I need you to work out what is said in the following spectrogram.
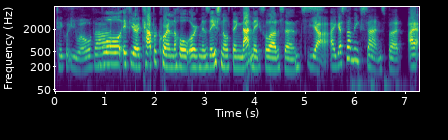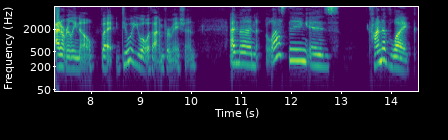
take what you will of that. Well, if you're a Capricorn, the whole organizational thing, that makes a lot of sense. Yeah, I guess that makes sense, but I, I don't really know. But do what you will with that information. And then the last thing is kind of like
